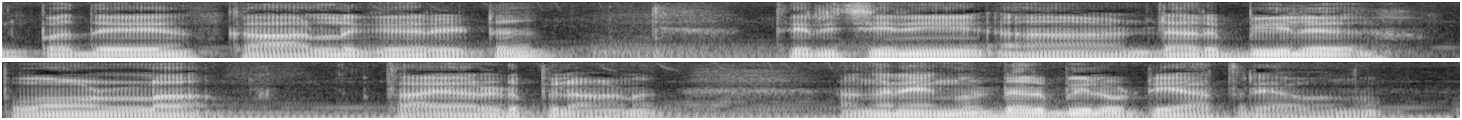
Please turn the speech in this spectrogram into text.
ഇപ്പോൾ അതേ കാറിൽ കയറിയിട്ട് തിരിച്ചിനി ഡെർബിയിൽ പോകാനുള്ള തയ്യാറെടുപ്പിലാണ്. അങ്ങനെ ഞങ്ങൾ ഡെർബിയിലോട്ട് യാത്രയാവുന്നു.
